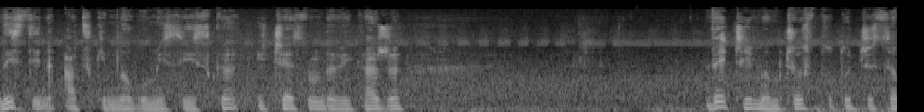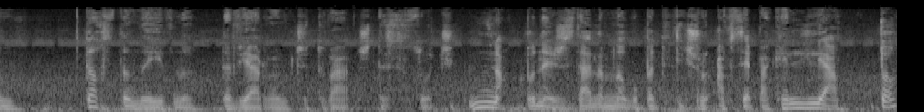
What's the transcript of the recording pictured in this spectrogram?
Наистина адски много ми се иска и честно да ви кажа, вече имам чувството, че съм доста наивна да вярвам, че това ще се случи. Но, понеже стана много патетично, а все пак е лято,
